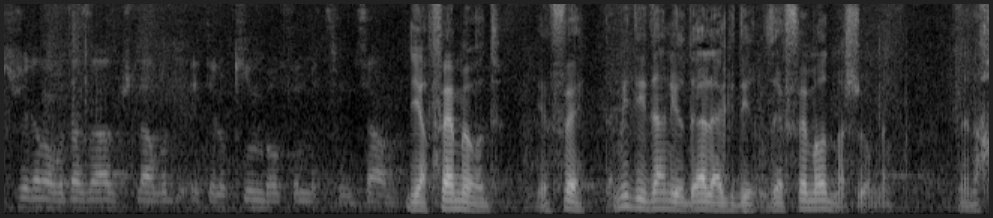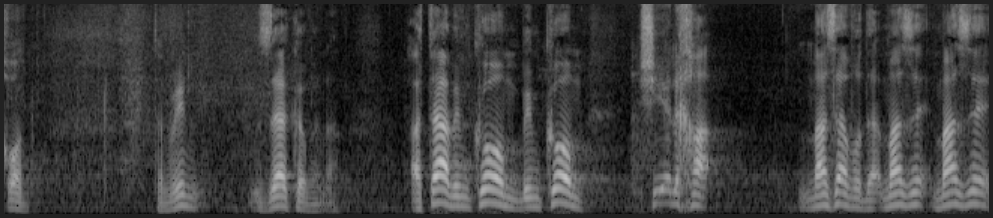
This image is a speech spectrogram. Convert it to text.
חושב שגם עבודה זרה זה פשוט לעבוד את אלוקים באופן מצומצם. יפה מאוד, יפה. תמיד עידן יודע להגדיר, זה יפה מאוד מה שהוא אומר. זה נכון. אתה מבין? זה הכוונה. אתה, במקום, במקום שיהיה לך, מה זה עבודה? מה זה, מה זה,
